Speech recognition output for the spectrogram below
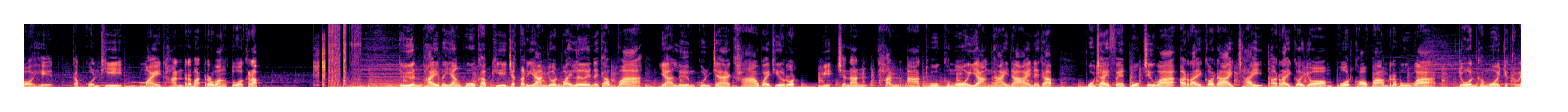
ก่อเหตุ กับคนที่ไม่ทันระมัดระวังตัวครับ เตือนภัยไปยังผู้ขับขี่จักรยานยนต์ไว้เลยนะครับว่า อย่าลืมกุญแจคาไว้ที่รถ มิฉะนั้นท่านอาจถูกขโมยอย่างง่ายดายนะครับ ผู้ใช้ Facebook ชื่อว่าอะไรก็ได้ใช่อะไรก็ยอมโพสต์ข้อความระบุว่า โจรขโมยจักร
